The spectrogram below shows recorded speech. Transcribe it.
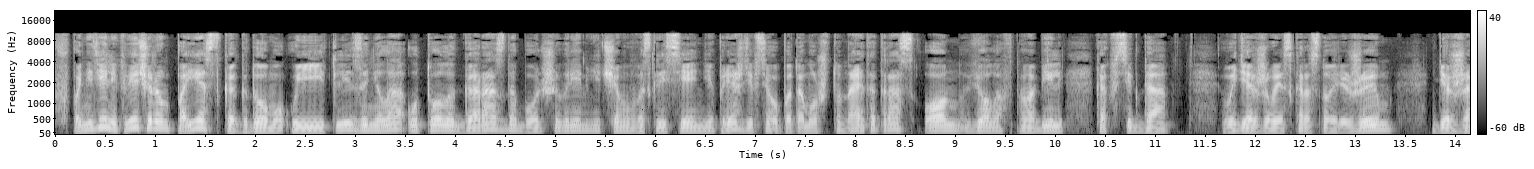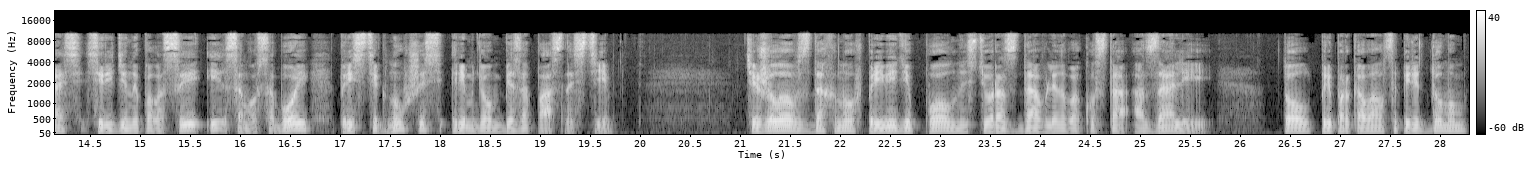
В понедельник вечером поездка к дому Уитли заняла у Тола гораздо больше времени, чем в воскресенье, прежде всего потому, что на этот раз он вел автомобиль, как всегда, выдерживая скоростной режим, держась середины полосы и, само собой, пристегнувшись ремнем безопасности. Тяжело вздохнув при виде полностью раздавленного куста азалии, Тол припарковался перед домом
